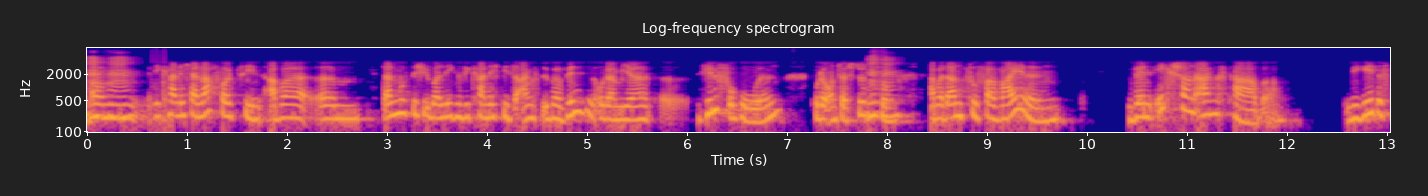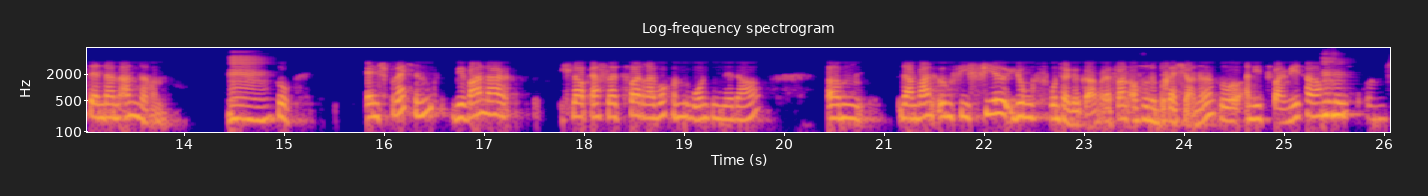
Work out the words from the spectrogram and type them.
ähm, mhm. ähm, die kann ich ja nachvollziehen. Aber ähm, dann muss ich überlegen, wie kann ich diese Angst überwinden oder mir äh, Hilfe holen oder Unterstützung. Mhm. Aber dann zu verweilen, wenn ich schon Angst habe, wie geht es denn dann anderen? Mhm. So, entsprechend, wir waren da, ich glaube, erst seit zwei, drei Wochen wohnten wir da. Ähm, dann waren irgendwie vier Jungs runtergegangen. Das waren auch so eine Brecher, ne? So an die zwei Meter mhm. hoch und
